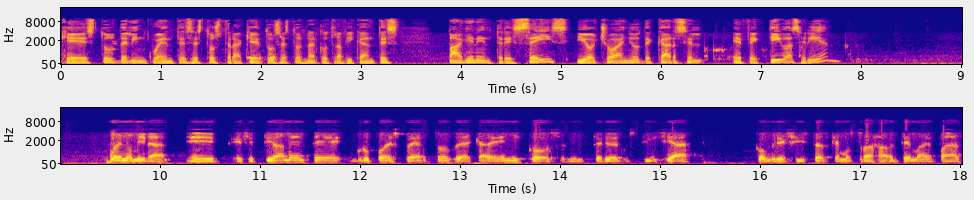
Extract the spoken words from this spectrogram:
que estos delincuentes, estos traquetos, estos narcotraficantes paguen entre seis y ocho años de cárcel efectiva, ¿serían? Bueno, mira, eh, efectivamente, un grupo de expertos, de académicos, el Ministerio de Justicia, congresistas que hemos trabajado el tema de paz,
